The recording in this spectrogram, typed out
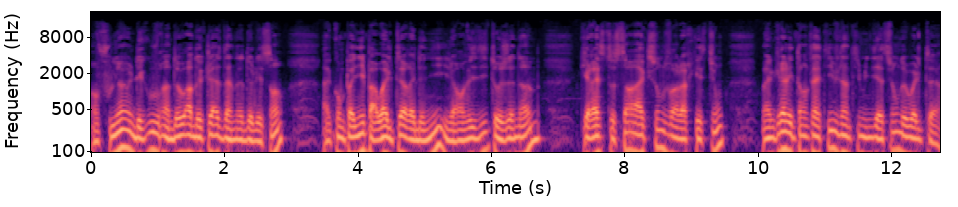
En fouillant, il découvre un devoir de classe d'un adolescent. Accompagné par Walter et Denis, il rend visite au jeune homme, qui reste sans réaction devant leurs questions, malgré les tentatives d'intimidation de Walter.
